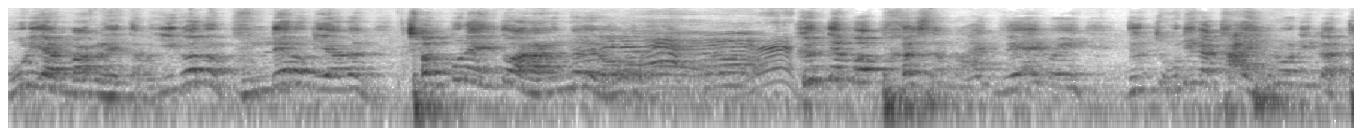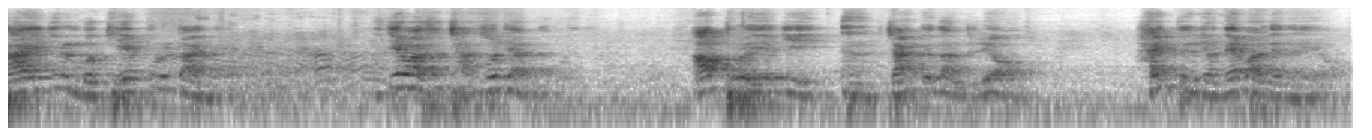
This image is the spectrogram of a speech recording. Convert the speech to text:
무리한 말을 했다고. 이거는 군대로 비하면 천분의 1도 안 하는 거예요. 근데 뭐 벌써 막, 왜, 왜, 늦- 우리가 다 해놓으니까 다 얘기를 뭐 개뿔을 다 해. 이제 와서 잔소리 한다고. 앞으로 여기 장교단들요, 하여튼요, 내 말대로 해요.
